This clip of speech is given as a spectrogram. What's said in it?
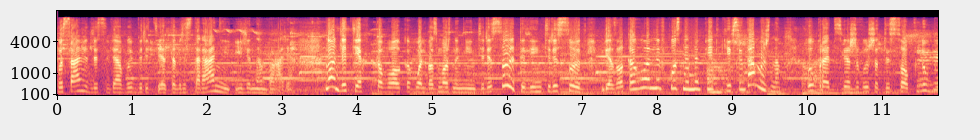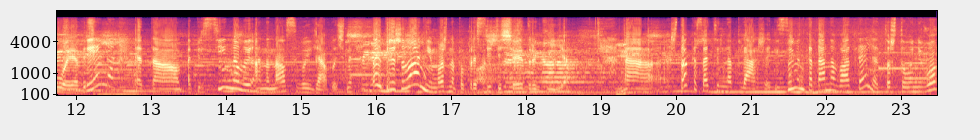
вы сами для себя выберете это в ресторане или на баре. Ну а для тех, кого алкоголь, возможно, не интересует или интересует безалкогольные вкусные напитки, всегда можно выбрать свежевыжатый сок любое время. Это апельсиновый, ананасовый, яблочный. Ну и при желании можно попросить еще и другие. А, что касательно пляжа, изюминка данного отеля, то что у него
